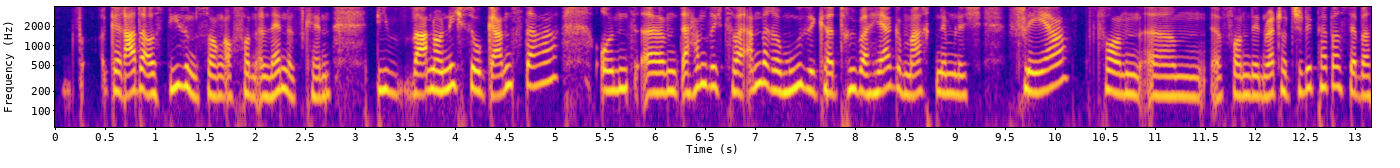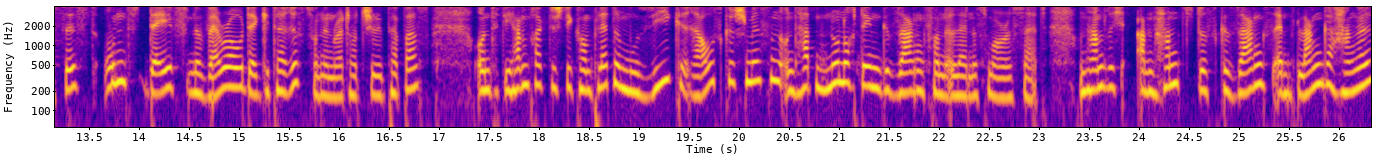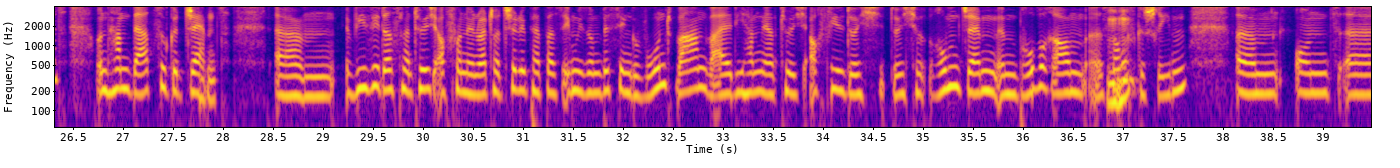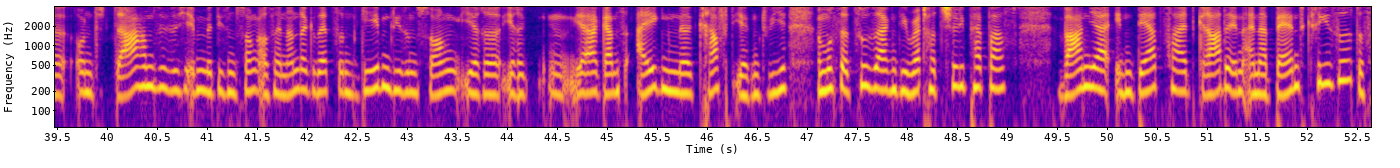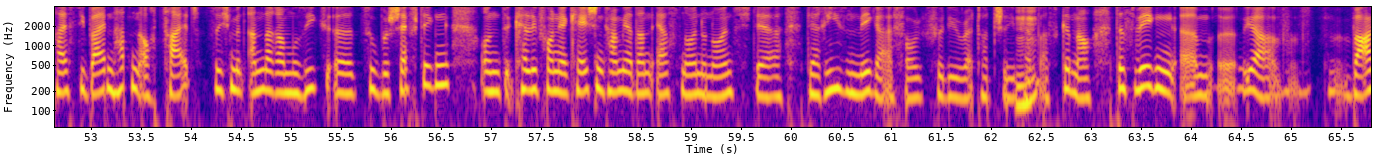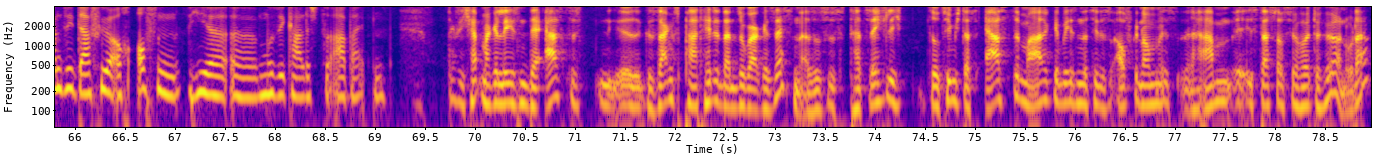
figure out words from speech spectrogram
gerade aus diesem Song auch von Alanis kennen, die war noch nicht so ganz da. Und ähm, da haben sich zwei andere Musiker drüber hergemacht, nämlich Flair von, ähm, von den Red Hot Chili Peppers, der Bassist, und Dave Navarro, der Gitarrist von den Red Hot Chili Peppers. Und die haben praktisch die komplette Musik rausgeschmissen und hatten nur noch den Gesang von Alanis Morissette und haben sich anhand des Gesangs entlang gehangelt und haben dazu gejammt ähm, wie sie das natürlich auch von den Red Hot Chili Peppers irgendwie so ein bisschen gewohnt waren, weil die haben ja natürlich auch viel durch, durch Rumjammen im Proberaum äh, Songs mhm. geschrieben. Ähm, und, äh, und da haben sie sich eben mit diesem Song auseinandergesetzt und geben diesem Song ihre, ihre ja, ganz eigene Kraft irgendwie. Man muss dazu sagen, die Red Hot Chili Peppers waren ja in der Zeit gerade in einer Bandkrise. Das heißt, die beiden hatten auch Zeit, sich mit anderer Musik äh, zu beschäftigen. Und Californication kam ja dann erst 99 der, der Riesen-Mega-Erfolg für die Red Hot Chili mhm. Peppers. Mhm. Genau. Deswegen, ähm, äh, ja, waren sie dafür auch offen, hier äh, musikalisch zu arbeiten. Ich habe mal gelesen, der erste äh, Gesangspart hätte dann sogar gesessen. Also es ist tatsächlich so ziemlich das erste Mal gewesen, dass sie das aufgenommen ist, haben, ist das, was wir heute hören, oder?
